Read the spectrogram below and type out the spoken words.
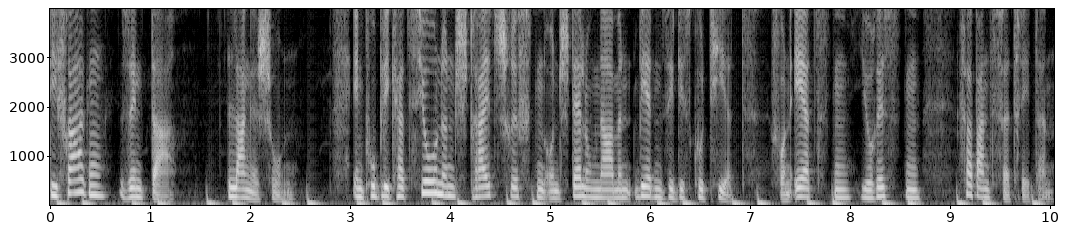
Die Fragen sind da. Lange schon. In Publikationen, Streitschriften und Stellungnahmen werden sie diskutiert. Von Ärzten, Juristen, Verbandsvertretern.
